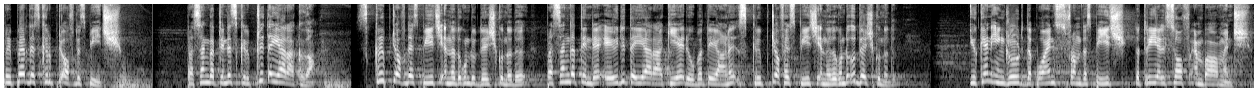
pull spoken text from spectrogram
Prepare the script of the speech പ്രസംഗത്തിന്റെ സ്ക്രിപ്റ്റ് തയ്യാറാക്കുക. സ്ക്രിപ്റ്റ് ഓഫ് ദ സ്പീച്ച് എന്നതുകൊണ്ട് ഉദ്ദേശിക്കുന്നത് പ്രസംഗത്തിന്റെ എഴുതി തയ്യാറാക്കിയ രൂപത്തെയാണ് സ്ക്രിപ്റ്റ് ഓഫ് എ സ്പീച്ച് എന്നതുകൊണ്ട് ഉദ്ദേശിക്കുന്നത്. You can include the points from the speech the three Ls of empowerment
